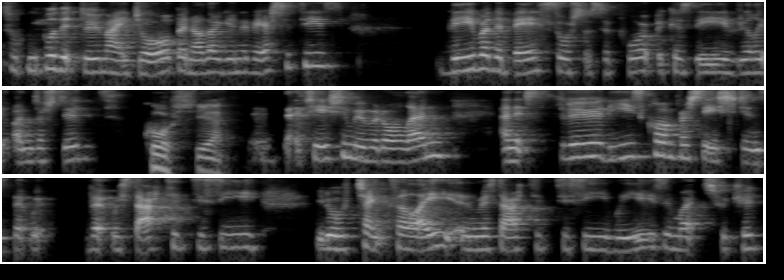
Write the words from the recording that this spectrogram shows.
So people that do my job in other universities, they were the best source of support because they really understood. Course, yeah. Situation we were all in, and it's through these conversations that we that we started to see, you know, chinks of light, and we started to see ways in which we could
